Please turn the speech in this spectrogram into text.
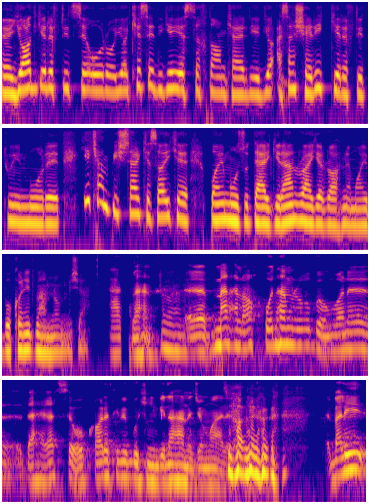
یاد گرفتید سئو رو یا کس دیگه استخدام کردید یا اصلا شریک گرفتید تو این مورد؟ یکم بیشتر کسایی که با این موضوع درگیرن رو اگر راهنمایی بکنید ممنون میشم. حتما. من الان خودم رو به عنوان در حقیقت سئو کار تیم بوکینگ ویلا همه جا معرفی ولی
